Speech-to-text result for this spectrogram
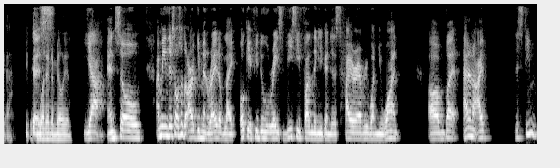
Yeah. Because it's one in a million. Yeah. And so, I mean, there's also the argument, right, of like, okay, if you do raise VC funding, you can just hire everyone you want. Um, but I don't know. I've, this team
